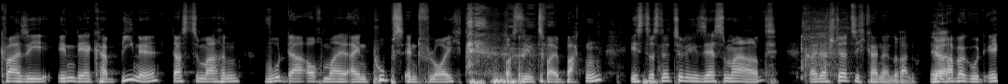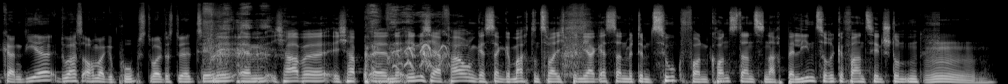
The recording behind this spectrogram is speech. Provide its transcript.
quasi in der Kabine das zu machen, wo da auch mal ein Pups entfleucht aus den zwei Backen, ist das natürlich sehr smart, weil da stört sich keiner dran. Ja. Aber gut, Ilkan, dir, du hast auch mal gepupst, wolltest du erzählen? Nee, ähm, ich habe, ich habe äh, eine ähnliche Erfahrung gestern gemacht. Und zwar, ich bin ja gestern mit dem Zug von Konstanz nach Berlin zurückgefahren, zehn Stunden. Mm.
